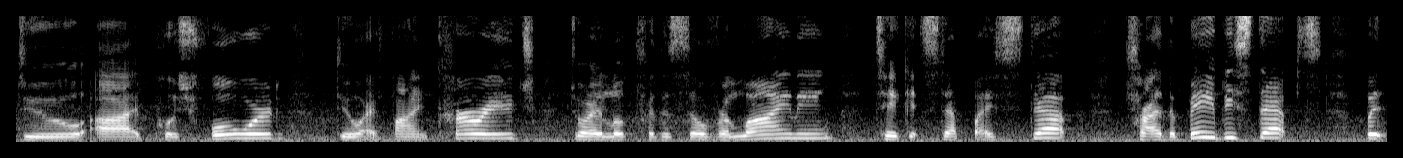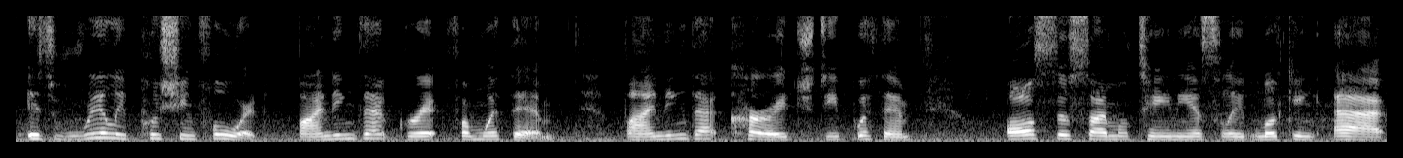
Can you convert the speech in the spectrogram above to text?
Do I push forward? Do I find courage? Do I look for the silver lining? Take it step by step? Try the baby steps? But it's really pushing forward, finding that grit from within, finding that courage deep within, also simultaneously looking at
